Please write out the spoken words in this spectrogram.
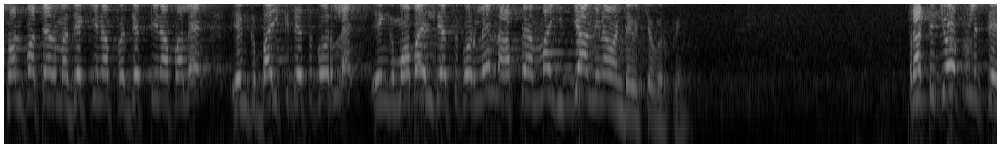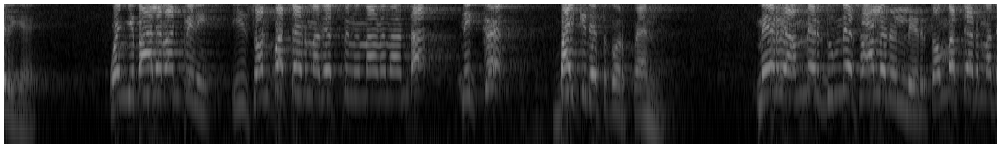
ಸ್ವಲ್ಪ ತೆರ್ಮ ದೆಕ್ಕಿನಪ್ಪ ದೆತ್ತಿನಪ್ಪಲೆ ದೆತ್ತಿನ ಪಲೆ ಎಂಗ್ ಬೈಕ್ ದೆತ್ತುಕೋರ್ಲೆ ಎಂಗ್ ಮೊಬೈಲ್ ದೆತ್ತುಕೋರ್ಲೆ ಅಪ್ಪ, ಅಮ್ಮ, ಇಜ್ಜಾಂದಿನ ಒಂಡೆ ವೆಚ್ಚ ಗುರುಪಿನ ರಡ್ಡು ಜೋಕುಲಿತ್ತೇರಿಗೆ ಒಂಜಿ ಬಾಲೆ ಬನ್ಪಿನಿ ಈ ಸ್ವಲ್ಪ ಮದ ಎತ್ತು ನಿಕ್ ಬೈಕ್ ಕೊರ್ಪೆನ್ ಮೇರೆ ಅಮ್ಮೇರು ದುಂಬೆ ಸಾಲಡುಲ್ಲೇರು ತೊಂಬತ್ತೆರಡು ಮದ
